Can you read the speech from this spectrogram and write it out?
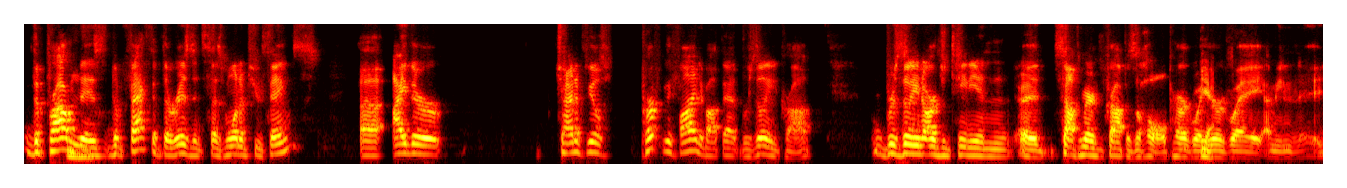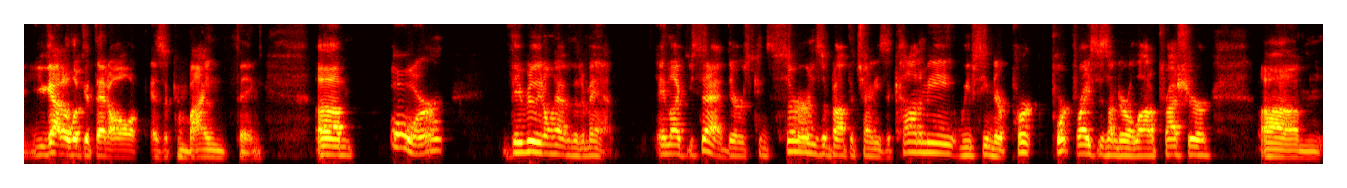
The problem mm-hmm. is the fact that there isn't says one of two things. Uh, either China feels perfectly fine about that Brazilian crop, Brazilian, Argentinian, uh, South American crop as a whole, Paraguay, yeah. Uruguay. I mean, you got to look at that all as a combined thing. Um, or they really don't have the demand and like you said, there's concerns about the Chinese economy. We've seen their pork, pork prices under a lot of pressure, um,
